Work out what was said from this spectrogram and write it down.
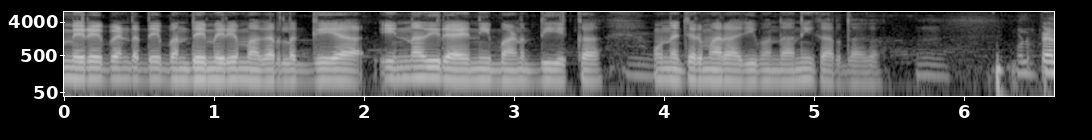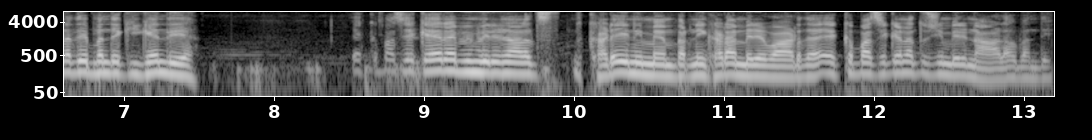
ਮੇਰੇ ਪਿੰਡ ਦੇ ਬੰਦੇ ਮੇਰੇ ਮਗਰ ਲੱਗੇ ਆ ਇਹਨਾਂ ਦੀ ਰਾਏ ਨਹੀਂ ਬਣਦੀ ਇੱਕ। ਉਹਨਾਂ ਚਿਰ ਮੈਂ ਰਾਜੀ ਬੰਦਾ ਨਹੀਂ ਕਰਦਾਗਾ। ਹੁਣ ਪਿੰਡ ਦੇ ਬੰਦੇ ਕੀ ਕਹਿੰਦੇ ਆ? ਇੱਕ ਪਾਸੇ ਕਹਿ ਰਿਹਾ ਵੀ ਮੇਰੇ ਨਾਲ ਖੜੇ ਨਹੀਂ ਮੈਂਬਰ ਨਹੀਂ ਖੜਾ ਮੇਰੇ ਵਾਰਡ ਦਾ। ਇੱਕ ਪਾਸੇ ਕਹਿੰਦਾ ਤੁਸੀਂ ਮੇਰੇ ਨਾਲ ਆ ਬੰਦੇ।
